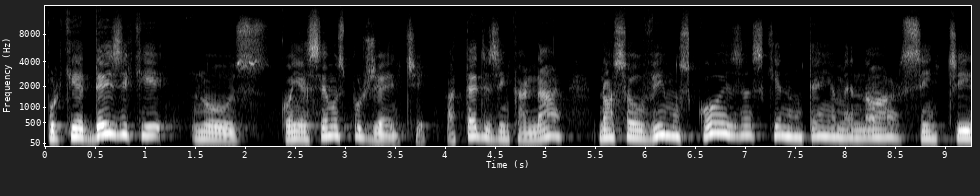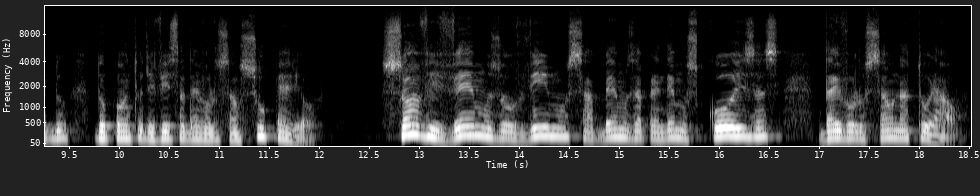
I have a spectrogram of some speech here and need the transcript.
Porque desde que nos conhecemos por gente até desencarnar, nós só ouvimos coisas que não têm a menor sentido do ponto de vista da evolução superior. Só vivemos, ouvimos, sabemos, aprendemos coisas da evolução natural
